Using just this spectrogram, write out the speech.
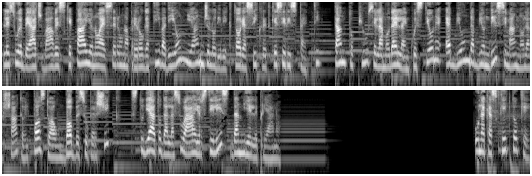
Le sue Beach Vaves che paiono essere una prerogativa di ogni angelo di Victoria's Secret che si rispetti, tanto più se la modella in questione è bionda biondissima hanno lasciato il posto a un bob super chic, studiato dalla sua hairstylist Danielle Priano. Una caschetto che,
